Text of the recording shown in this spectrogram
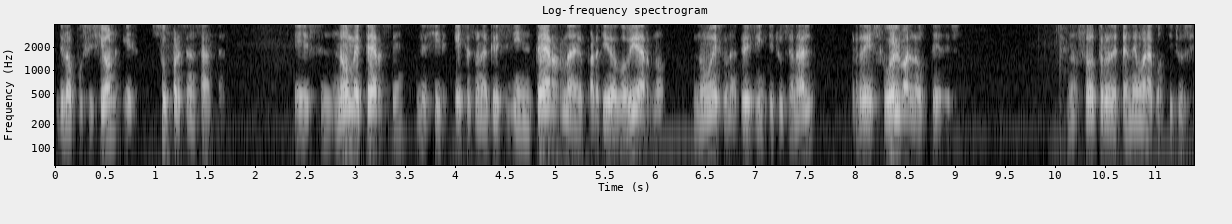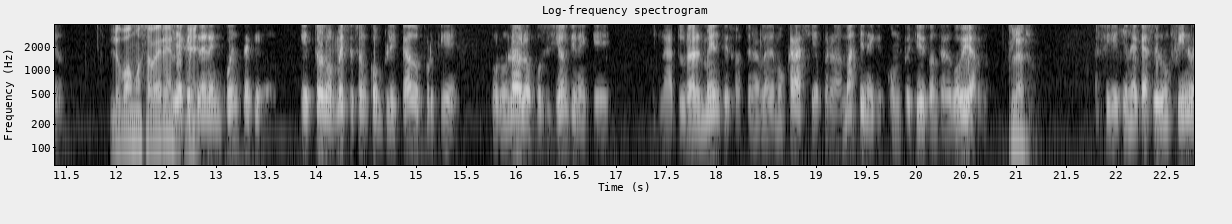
de la oposición es súper sensata. Es no meterse, decir, esta es una crisis interna del partido de gobierno, no es una crisis institucional, resuélvanlo ustedes. Nosotros defendemos la Constitución. Lo vamos a ver en... Y hay que tener en cuenta que estos dos meses son complicados porque, por un lado, la oposición tiene que naturalmente sostener la democracia, pero además tiene que competir contra el gobierno. Claro. Así que tiene que hacer un fino,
